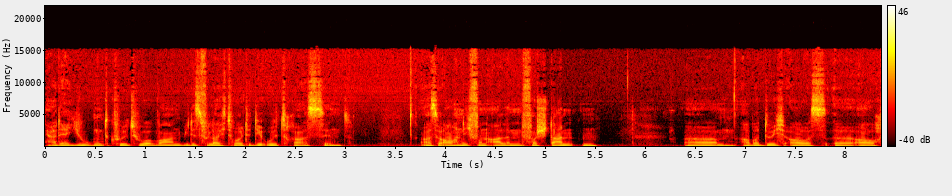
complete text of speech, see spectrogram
ja, der Jugendkultur waren, wie das vielleicht heute die Ultras sind? Also auch nicht von allen verstanden, aber durchaus äh, auch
